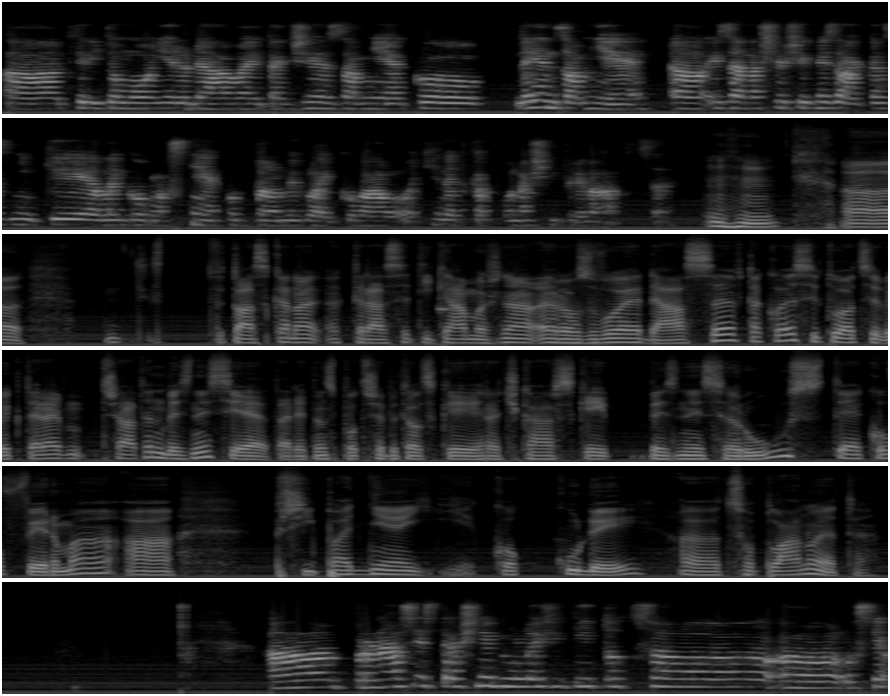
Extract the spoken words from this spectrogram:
a, který tomu oni dodávají, takže za mě jako, nejen za mě, i za naše všechny zákazníky je Lego vlastně jako velmi vlajková loď hnedka po naší privátce. Uh-huh. Uh, otázka, která se týká možná rozvoje, dá se v takové situaci, ve které třeba ten biznis je, tady ten spotřebitelský hračkářský biznis růst jako firma a případně jako kudy, eh, co plánujete? A pro nás je strašně důležitý to, co uh, vlastně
